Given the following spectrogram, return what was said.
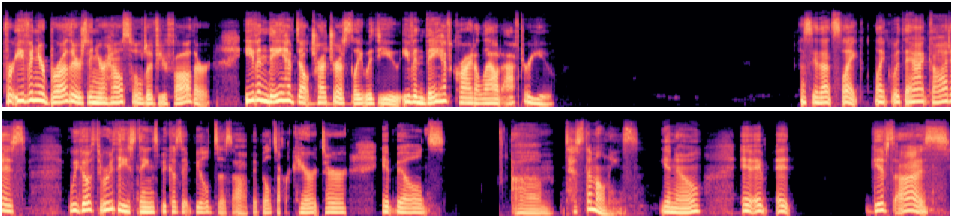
For even your brothers in your household of your father, even they have dealt treacherously with you, even they have cried aloud after you. And see, that's like, like with that, God is, we go through these things because it builds us up. It builds our character. It builds, um, testimonies, you know, it, it, it gives us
